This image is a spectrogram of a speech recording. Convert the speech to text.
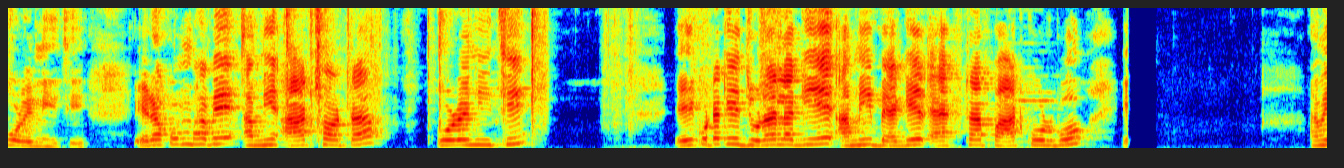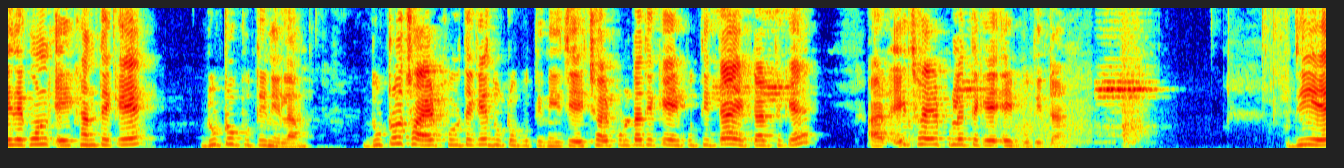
করে নিয়েছি। এরকমভাবে আমি আর ছটা করে নিয়েছি। এই কোটাকে জোড়া লাগিয়ে আমি ব্যাগের একটা পার্ট করব। আমি দেখুন এইখান থেকে দুটো পুঁতি নিলাম। দুটো ছয়ের ফুল থেকে দুটো পুঁতি নিয়েছি। এই ছয় ফুলটা থেকে এই পুঁতিটা এটার থেকে, আর এই ছয়ের ফুলের থেকে এই পুঁতিটা। দিয়ে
